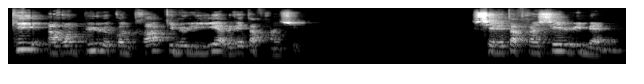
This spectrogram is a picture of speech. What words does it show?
qui a rompu le contrat qui me liait avec l'État français? C'est l'État français lui-même.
